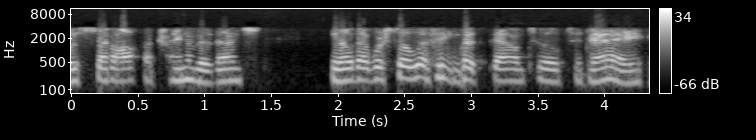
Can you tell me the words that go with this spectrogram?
was set off a train of events, you know, that we're still living with down till today.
